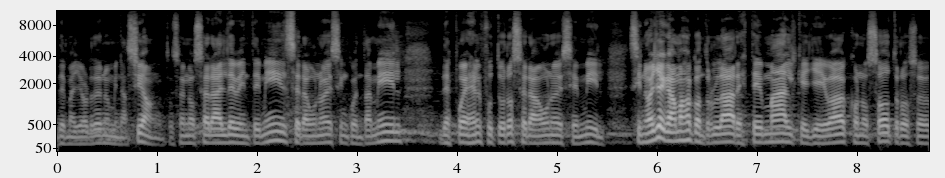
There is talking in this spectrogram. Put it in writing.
de, mayor denominación. Entonces no será el de 20 mil, será uno de 50 mil, después en el futuro será uno de 100 mil. Si no llegamos a controlar este mal que lleva con nosotros eh,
